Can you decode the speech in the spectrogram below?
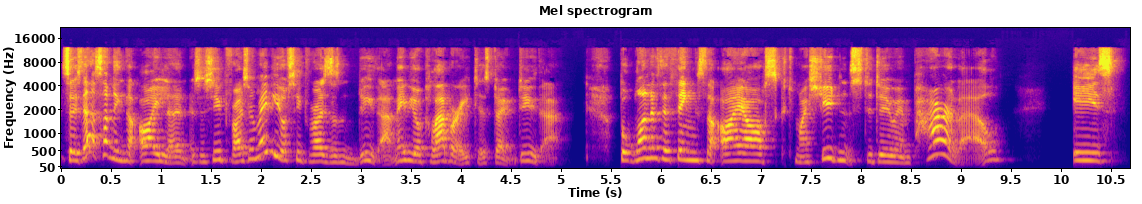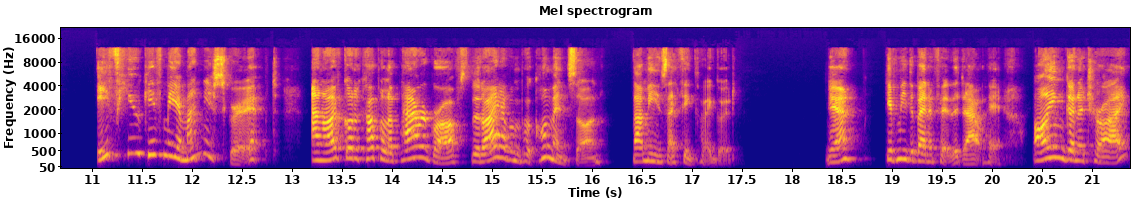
So that's something that I learned as a supervisor. Maybe your supervisor doesn't do that. Maybe your collaborators don't do that. But one of the things that I asked my students to do in parallel is if you give me a manuscript and I've got a couple of paragraphs that I haven't put comments on, that means I think they're good. Yeah. Give me the benefit of the doubt here. I'm going to try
